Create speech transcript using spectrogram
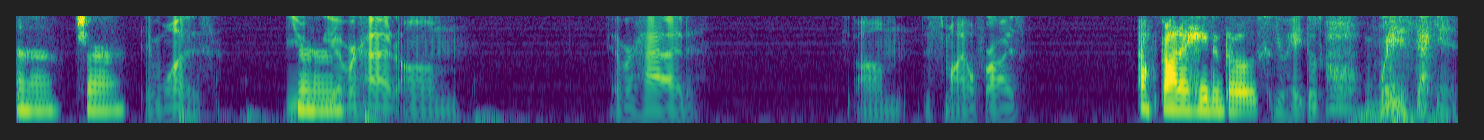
something. Uh, sure. It was. You Mhm. you ever had um ever had um the smile fries? Oh god, I hated those. You hate those? Wait a second.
